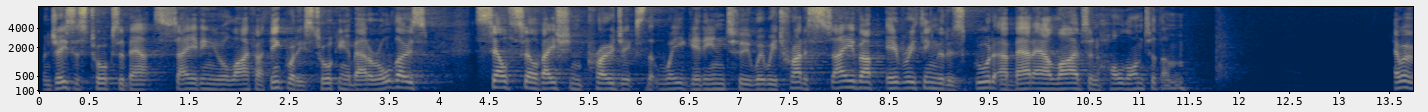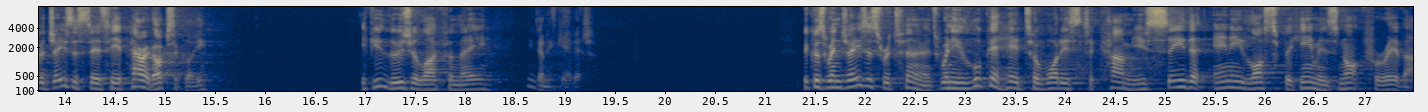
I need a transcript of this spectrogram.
When Jesus talks about saving your life, I think what he's talking about are all those self salvation projects that we get into where we try to save up everything that is good about our lives and hold on to them. However, Jesus says here, paradoxically, if you lose your life for me, you're going to get it. Because when Jesus returns, when you look ahead to what is to come, you see that any loss for him is not forever.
